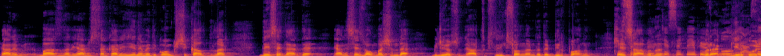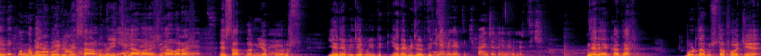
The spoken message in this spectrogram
Yani bazıları ya biz Sakarya'yı yenemedik 10 kişi kaldılar deseler de yani sezon başında biliyorsun artık lig sonlarında da bir puanın Kesinlikle, hesabını kesinlikle bırak Bunu bir golün bir golün hesabını diye. ikili avarajın Evet, evet, avaraj evet. hesaplarını yapıyoruz. Yenebilir miydik? Yenebilirdik. Yenebilirdik. Bence de yenebilirdik. Nereye kadar? Burada Mustafa Hoca'ya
